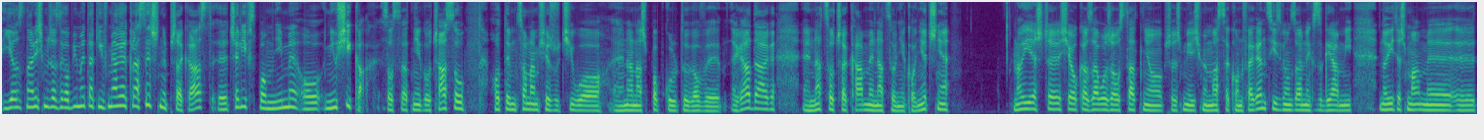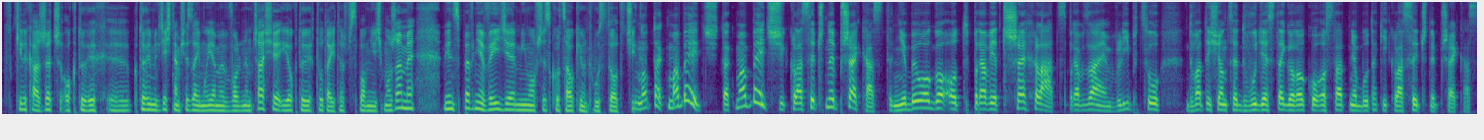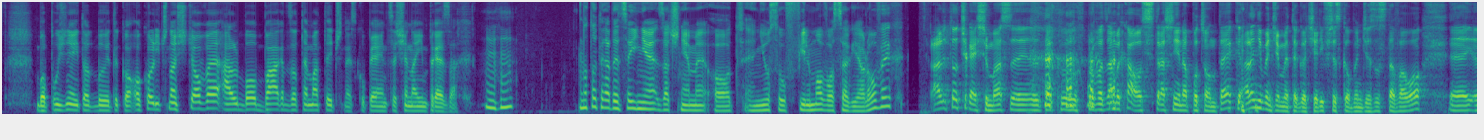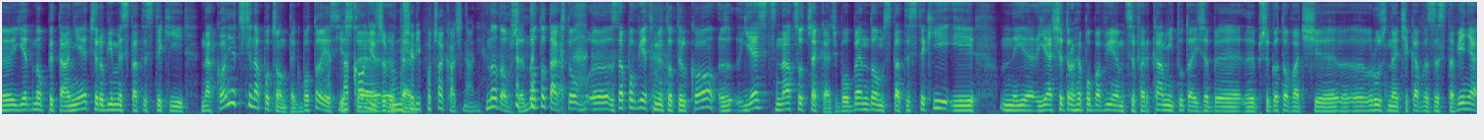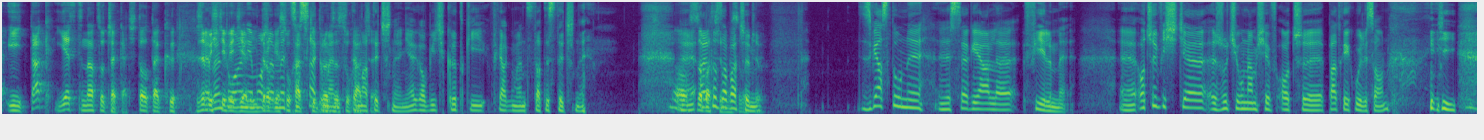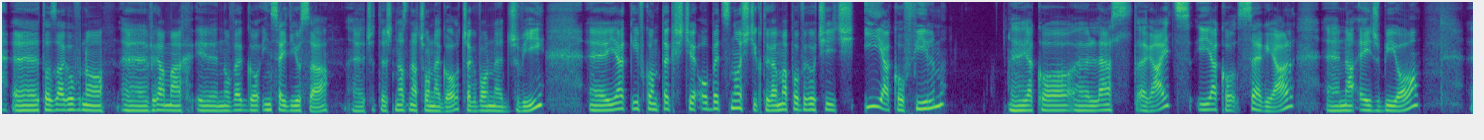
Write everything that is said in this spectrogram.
I uznaliśmy, że zrobimy taki w miarę klasyczny przekaz, e, czyli wspomnimy o newsikach z ostatniego czasu, o tym, co nam się rzuciło e, na nasz popkulturowy radar, e, na co czekamy, na co niekoniecznie. No i jeszcze się okazało, że ostatnio przecież mieliśmy masę konferencji związanych z grami, no i też mamy y, kilka rzeczy, o których, y, którymi gdzieś tam się zajmujemy w wolnym czasie i o których tutaj też wspomnieć możemy, więc pewnie wyjdzie mimo wszystko całkiem tłusty odcinek. No tak ma być, tak ma być. Klasyczny przekaz. Nie było go od prawie trzech lat. Sprawdzałem, w lipcu 2020 roku ostatnio był taki klasyczny przekaz, bo później to były tylko okolicznościowe albo bardzo tematyczne, skupiające się na imprezach. Mhm. No to tradycyjnie zaczniemy od newsów filmowo-serialowych. Ale to czekaj, Szymas, e, tak wprowadzamy chaos strasznie na początek, ale nie będziemy tego cieli, wszystko będzie zostawało. E, e, jedno pytanie, czy robimy statystyki na koniec, czy na początek? Bo to jest jeszcze... Na koniec, żeby ten. musieli poczekać na nie. No dobrze, no to tak, to zapowiedzmy to tylko. Jest na co czekać, bo będą statystyki i mm, ja się trochę pobawiłem cyferkami tutaj, żeby przygotować różne ciekawe zestawienia i tak, jest na co czekać. To tak, żebyście wiedzieli, drogie słuchaczki, drodzy słuchacze tematyczny, nie? Robić krótki fragment statystyczny. No, e, Ale to zobaczymy. zobaczymy. Zwiastuny, e, seriale, filmy. E, oczywiście rzucił nam się w oczy Patrick Wilson i to zarówno w ramach nowego Inside USA, czy też naznaczonego Czerwone Drzwi, jak i w kontekście obecności, która ma powrócić i jako film, jako e, Last Rights i jako serial e, na HBO.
